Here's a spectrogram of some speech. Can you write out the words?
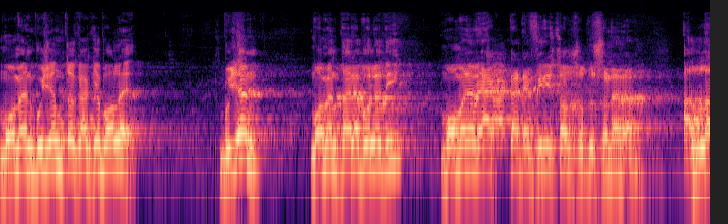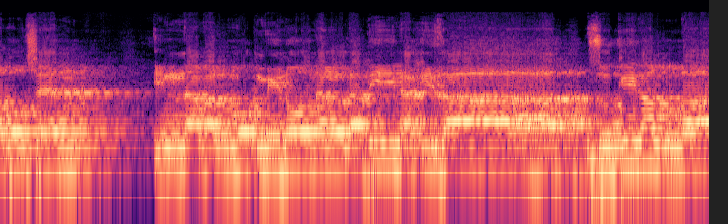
মোমেন বুঝেন তো কাকে বলে? বুঝেন? মোমেন তাহলে বলে দিই, মোমেনের একটা ডেফিনিশন শুধু শুনে নেন। আল্লাহ বলছেন, ইন্নামাল মুমিনুনাল্লাযীনা ইযা যুকিরাল্লাহু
